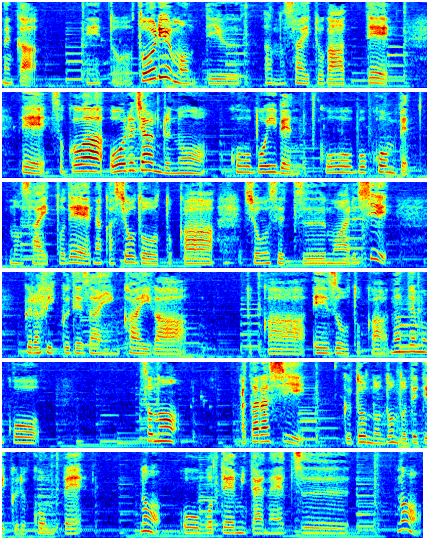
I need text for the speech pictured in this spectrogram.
なんか、えっ、ー、と、登竜門っていうあのサイトがあって、で、そこはオールジャンルの公募イベント、公募コンペのサイトで、なんか書道とか小説もあるし、グラフィックデザイン、絵画とか映像とか、何でもこう、その新しい、どんどんどんどん出てくるコンペの応募手みたいなやつの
